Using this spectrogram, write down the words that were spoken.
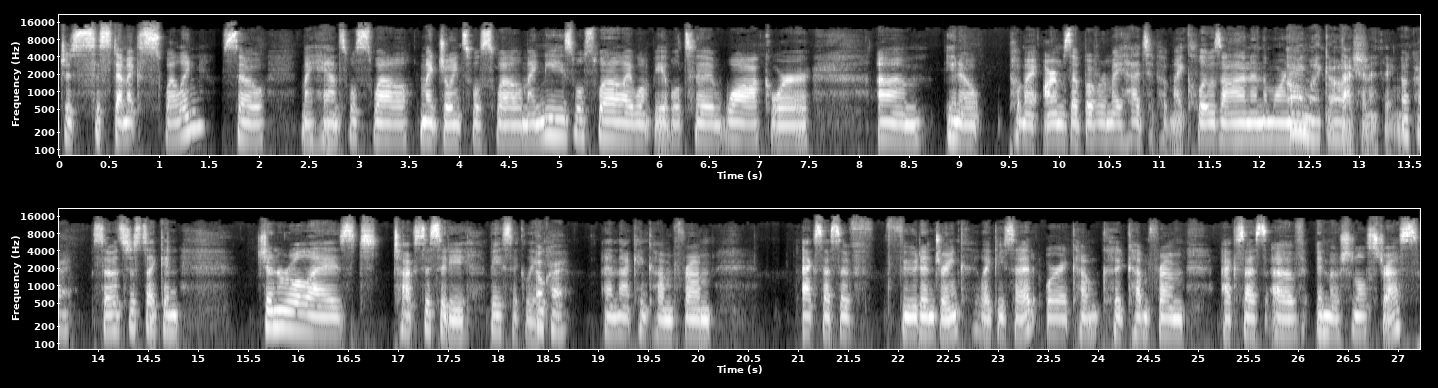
just systemic swelling. So my hands will swell, my joints will swell, my knees will swell. I won't be able to walk or, um, you know, put my arms up over my head to put my clothes on in the morning. Oh my God! That kind of thing. okay. So it's just like an generalized toxicity, basically. Okay. And that can come from excess of food and drink, like you said, or it come could come from excess of emotional stress.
